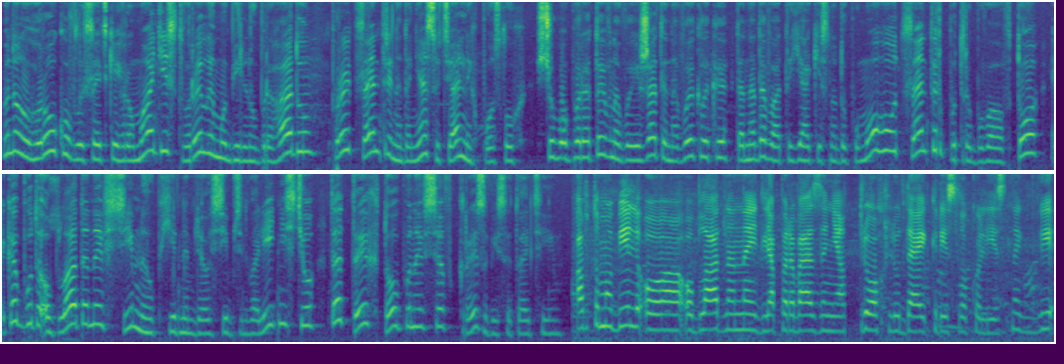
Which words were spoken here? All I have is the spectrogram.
Минулого року в Лисецькій громаді створили мобільну бригаду при центрі надання соціальних послуг. Щоб оперативно виїжджати на виклики та надавати якісну допомогу, центр потребував авто, яке буде обладнане всім необхідним для осіб з інвалідністю та тих, хто опинився в кризовій ситуації. Автомобіль обладнаний для перевезення трьох людей крісло-колісних, дві-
